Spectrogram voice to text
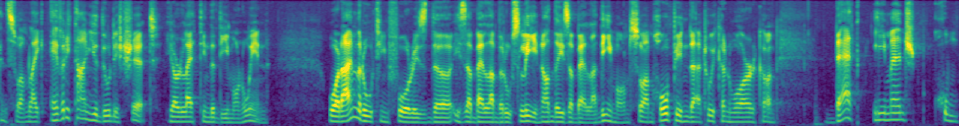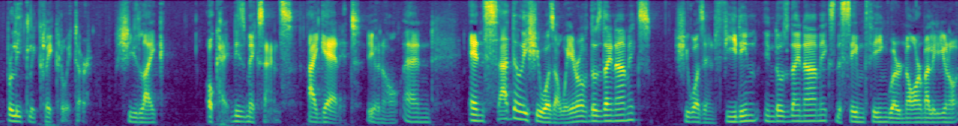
and so i'm like every time you do this shit you're letting the demon win. What i'm rooting for is the isabella bruce lee not the isabella demon. So i'm hoping that we can work on that image completely clicked with her she's like okay this makes sense i get it you know and and suddenly she was aware of those dynamics. She wasn't feeding in those dynamics. The same thing where normally you know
